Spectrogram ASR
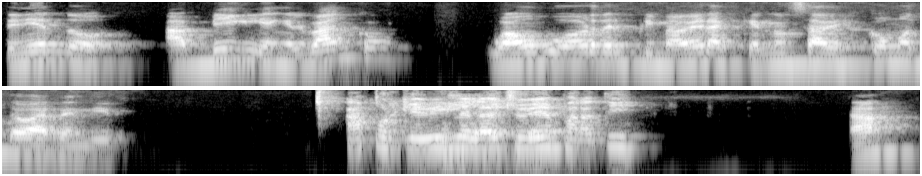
teniendo a Bigli en el banco o a un jugador del primavera que no sabes cómo te va a rendir. Ah, porque Bigle lo ha hecho bien para ti. ¿Ah?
